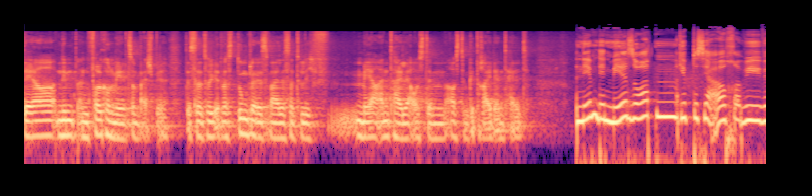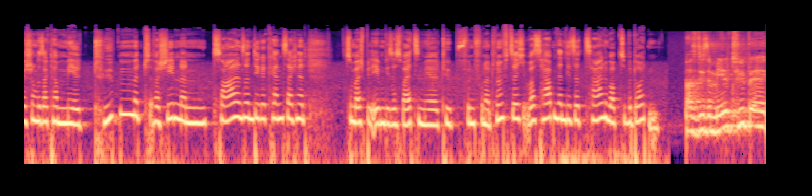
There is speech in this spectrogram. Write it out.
der nimmt ein Vollkornmehl zum Beispiel, das natürlich etwas dunkler ist, weil es natürlich mehr Anteile aus dem, aus dem Getreide enthält. Neben den Mehlsorten gibt es ja auch, wie wir schon gesagt haben, Mehltypen mit verschiedenen Zahlen sind die gekennzeichnet. Zum Beispiel eben dieses Weizenmehl Typ 550. Was haben denn diese Zahlen überhaupt zu bedeuten? Also diese Mehltype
